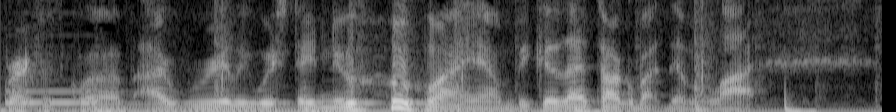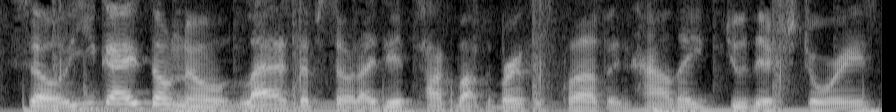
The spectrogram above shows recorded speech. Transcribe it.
Breakfast Club, I really wish they knew who I am because I talk about them a lot. So, you guys don't know, last episode I did talk about the Breakfast Club and how they do their stories.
